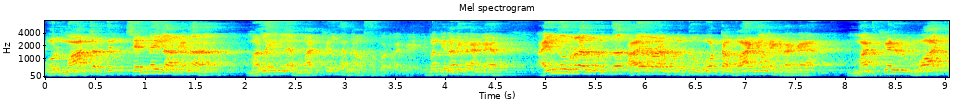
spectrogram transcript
ஒரு மாற்றத்தில் சென்னையில் ஏன்னா மலையில் மக்கள் தான் அவசப்படுறாங்க இவங்க என்ன நினைக்கிறாங்க? ஐநூறுரூவா கொடுத்து ஆயிரம் ரூபாய் கொடுத்து ஓட்டை வாங்கி நினைக்கிறாங்க. மக்கள் வா-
